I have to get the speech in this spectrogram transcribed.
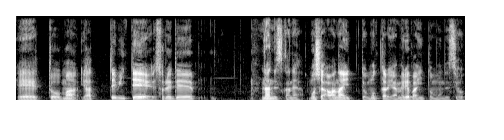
えっ、とまあやってみてそれで何ですかねもし合わないって思ったらやめればいいと思うんですよ。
